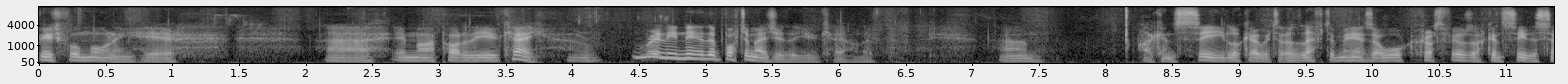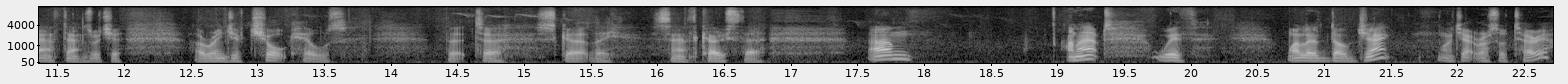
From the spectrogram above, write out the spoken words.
beautiful morning here uh, in my part of the UK, really near the bottom edge of the UK. I live. Um, I can see, look over to the left of me as I walk across the fields, I can see the South Downs, which are a range of chalk hills that uh, skirt the south coast there. Um, I'm out with my little dog Jack, my Jack Russell Terrier,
